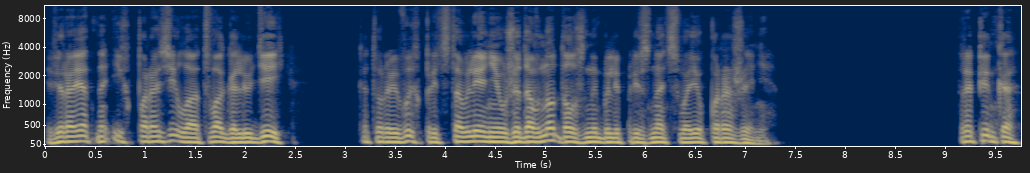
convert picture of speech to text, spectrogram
Вероятно, их поразила отвага людей, которые в их представлении уже давно должны были признать свое поражение. Тропинка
